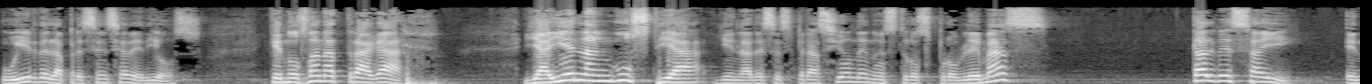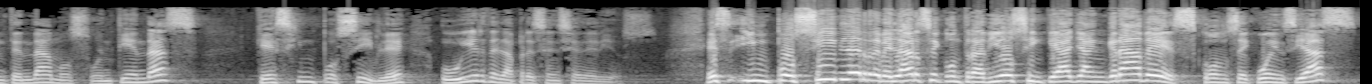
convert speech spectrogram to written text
huir de la presencia de Dios, que nos van a tragar. Y ahí en la angustia y en la desesperación de nuestros problemas, tal vez ahí entendamos o entiendas que es imposible huir de la presencia de Dios. Es imposible rebelarse contra Dios sin que hayan graves consecuencias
